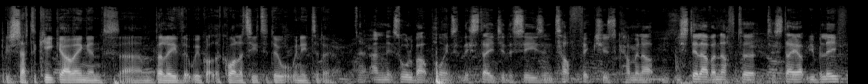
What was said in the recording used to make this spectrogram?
we just have to keep going and um, believe that we've got the quality to do what we need to do. And it's all about points at this stage of the season. Tough fixtures coming up. You still have enough to, to stay up, you believe?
